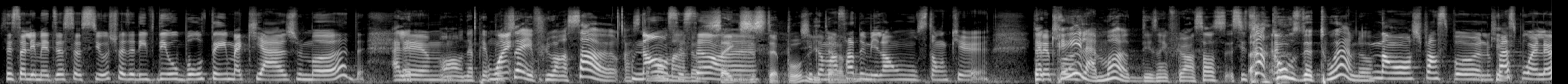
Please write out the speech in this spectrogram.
c'est ça, les médias sociaux. Je faisais des vidéos beauté, maquillage, mode. Euh, on n'appelait pas ouais. ça influenceur à ce Non, c'est ça. Ça euh, existait pas, J'ai commencé en littéralement. 2011, donc... euh, T'as créé pas- la mode des influenceurs. C'est-tu à cause de toi, là? Non, je pense pas. là, Ok. Pas à ce point-là.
